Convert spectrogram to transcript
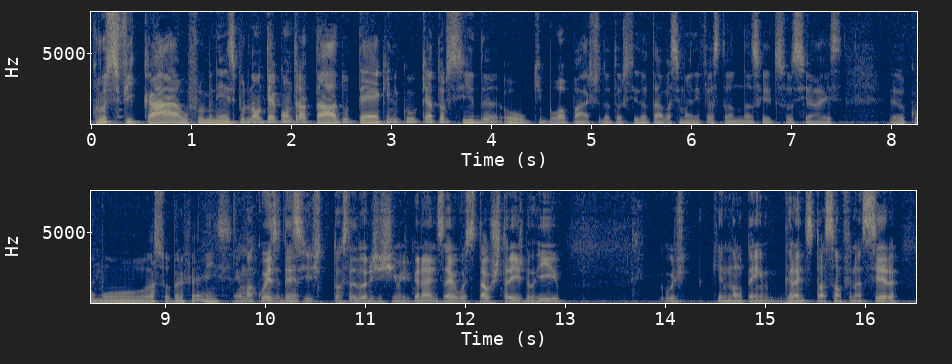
crucificar o Fluminense por não ter contratado o técnico que a torcida, ou que boa parte da torcida, estava se manifestando nas redes sociais é, como a sua preferência. Tem uma coisa desses torcedores de times grandes, aí eu vou citar os três do Rio, os que não têm grande situação financeira, é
